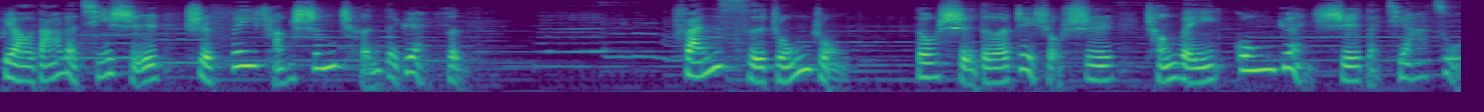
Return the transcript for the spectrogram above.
表达了其实是非常深沉的怨愤。凡此种种，都使得这首诗成为宫怨诗的佳作。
